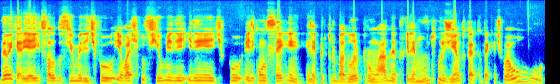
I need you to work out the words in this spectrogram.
Não, cara, e aí tu falou do filme ali, tipo, eu acho que o filme, ele, ele, tipo, ele consegue. Ele é perturbador por um lado, né? Porque ele é muito nojento, cara. Tanto é que, tipo, é o.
